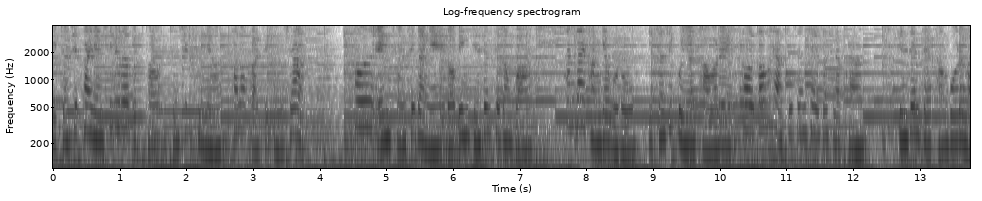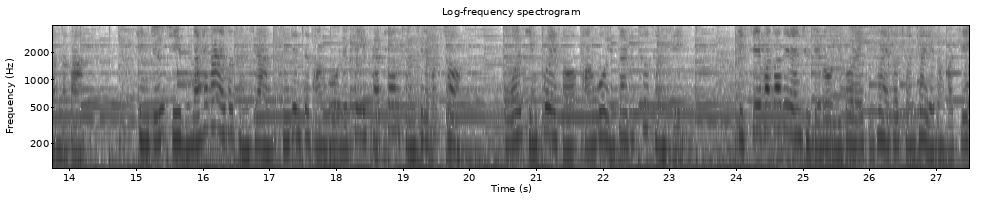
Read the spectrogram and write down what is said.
2018년 11월부터 2019년 3월까지 전시한 서울 M 전시장의 러빙 빈센트전과 한 달 간격으로 2019년 4월에 서울 W아트센터에서 시작한 빈센트 반 고흐를 만나다 진주 주의문화회관에서 전시한 빈센트 반 고흐 레플리카 체험 전시를 거쳐 5월 김포에서 반 고흐 인사이드2 전시, 빛을 화살이라는 주제로 6월에 부산에서 전시할 예정까지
